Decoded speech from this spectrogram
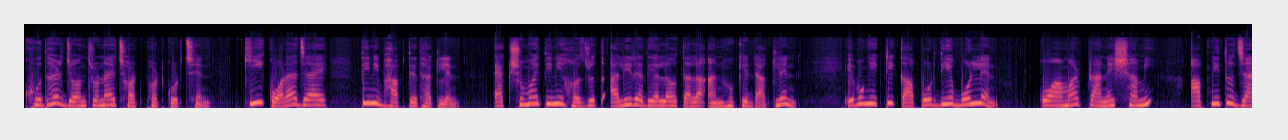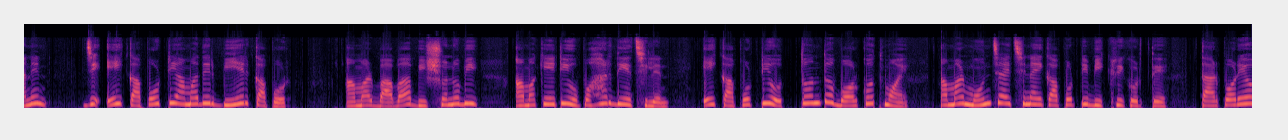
ক্ষুধার যন্ত্রণায় ছটফট করছেন। কি করা যায়, তিনি ভাবতে থাকলেন। একসময় তিনি হজরত আলী রাদিয়াল্লাহ তালা আনহুকে ডাকলেন এবং একটি কাপড় দিয়ে বললেন, ও আমার প্রাণের স্বামী, আপনি তো জানেন যে এই কাপড়টি আমাদের বিয়ের কাপড়। আমার বাবা বিশ্বনবী আমাকে এটি উপহার দিয়েছিলেন। এই কাপড়টি অত্যন্ত বরকতময়। আমার মন চাইছে না এই কাপড়টি বিক্রি করতে। তারপরেও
